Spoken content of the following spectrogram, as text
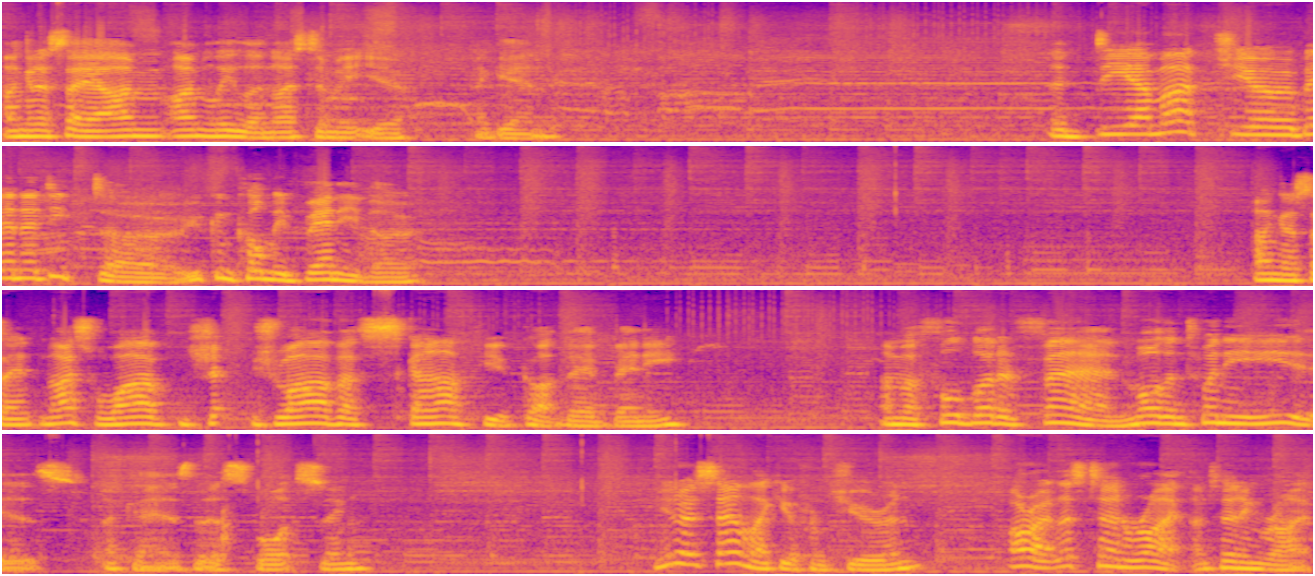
I'm gonna say I'm I'm Leela. Nice to meet you again. Diamaccio Benedito. You can call me Benny though. I'm gonna say nice Juava scarf you've got there, Benny. I'm a full-blooded fan, more than 20 years. Okay, is that a sports thing? You don't sound like you're from Turin. Alright, let's turn right. I'm turning right.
